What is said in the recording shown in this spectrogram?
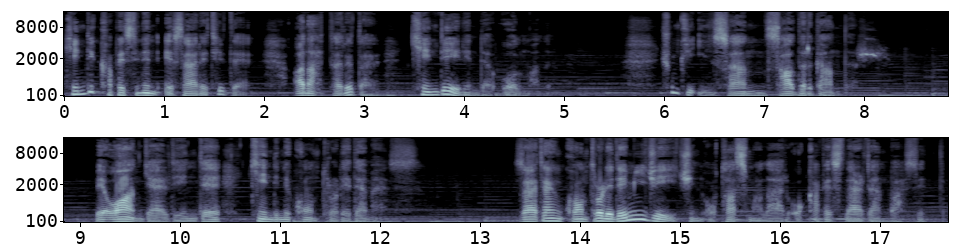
Kendi kafesinin esareti de, anahtarı da kendi elinde olmalı. Çünkü insan saldırgandır. Ve o an geldiğinde kendini kontrol edemez. Zaten kontrol edemeyeceği için o tasmalar, o kafeslerden bahsettim.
